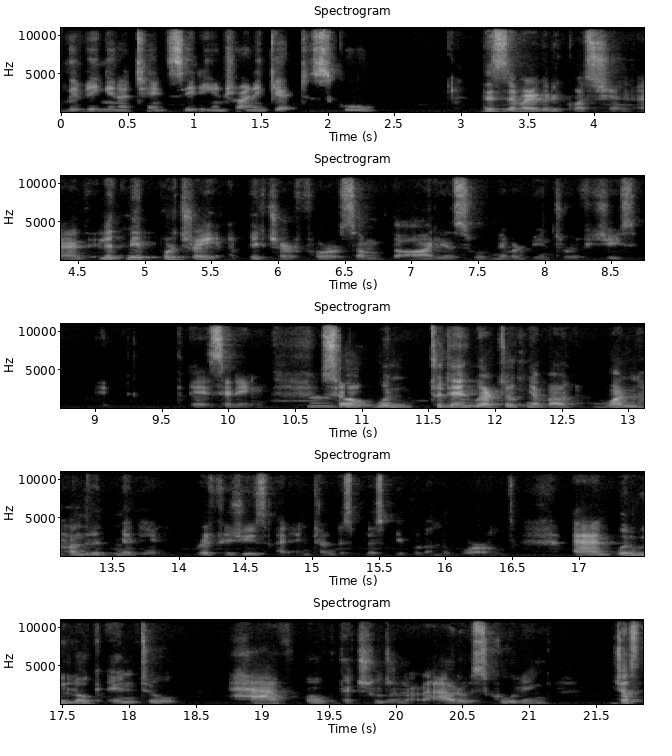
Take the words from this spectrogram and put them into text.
living in a tent city and trying to get to school. This is a very good question. And let me portray a picture for some of the audience who have never been to refugees uh, setting. Mm-hmm. So when today we are talking about 100 million refugees and intern displaced people in the world, and when we look into half of the children are out of schooling, just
